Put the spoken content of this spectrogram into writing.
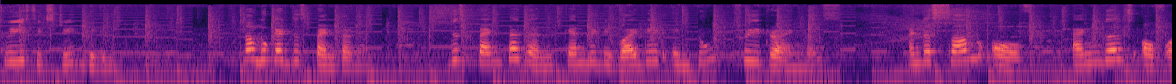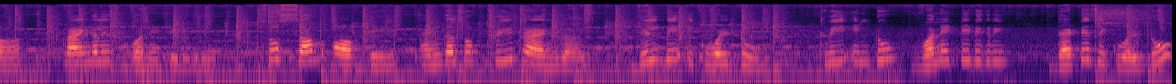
360 degree. Now look at this pentagon. This pentagon can be divided into three triangles and the sum of angles of a triangle is 180 degree. So sum of the angles of three triangles will be equal to 3 into 180 degree that is equal to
